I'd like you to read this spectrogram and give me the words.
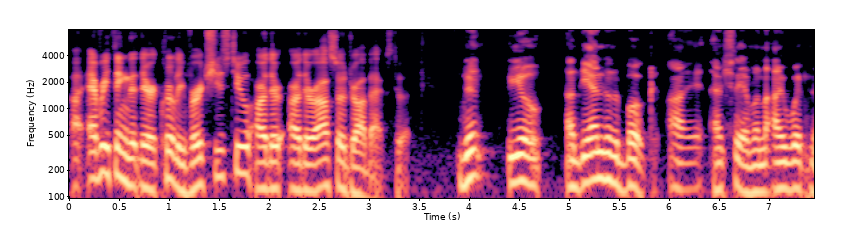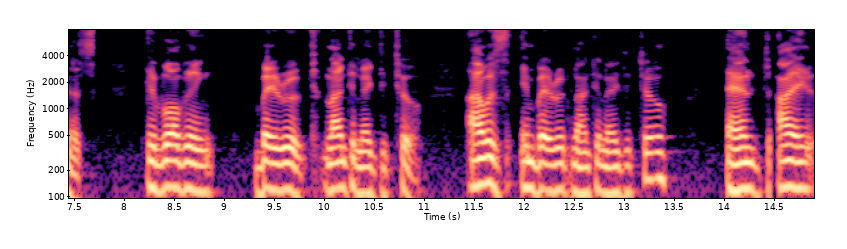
uh, everything that there are clearly virtues to, are there are there also drawbacks to it? You at the end of the book, I actually have an eyewitness involving Beirut, 1982. I was in Beirut, 1982, and I,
